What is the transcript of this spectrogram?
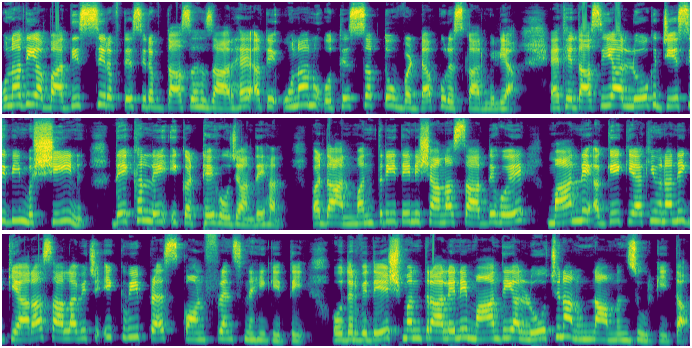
ਉਹਨਾਂ ਦੀ ਆਬਾਦੀ ਸਿਰਫ ਤੇ ਸਿਰਫ 10000 ਹੈ ਅਤੇ ਉਹਨਾਂ ਨੂੰ ਉੱਥੇ ਸਭ ਤੋਂ ਵੱਡਾ ਪੁਰਸਕਾਰ ਮਿਲਿਆ। ਇੱਥੇ 10000 ਲੋਕ ਜੀਸੀਬੀ ਮਸ਼ੀਨ ਦੇਖਣ ਲਈ ਇਕੱਠੇ ਹੋ ਜਾਂਦੇ ਹਨ। ਪ੍ਰਧਾਨ ਮੰਤਰੀ ਤੇ ਨਿਸ਼ਾਨਾ ਸਾਧਦੇ ਹੋਏ ਮਾਨ ਨੇ ਅੱਗੇ ਕਿਹਾ ਕਿ ਉਹਨਾਂ ਨੇ 11 ਸਾਲਾਂ ਵਿੱਚ ਇੱਕ ਵੀ ਪ੍ਰੈਸ ਕਾਨਫਰੰਸ ਨਹੀਂ ਕੀਤੀ। ਉਧਰ ਵਿਦੇਸ਼ ਮੰਤਰਾਲੇ ਨੇ ਮਾਨ ਦੀ ਆਲੋਚਨਾ ਨੂੰ ਨਾਮਨਜ਼ੂਰ ਕੀਤਾ।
